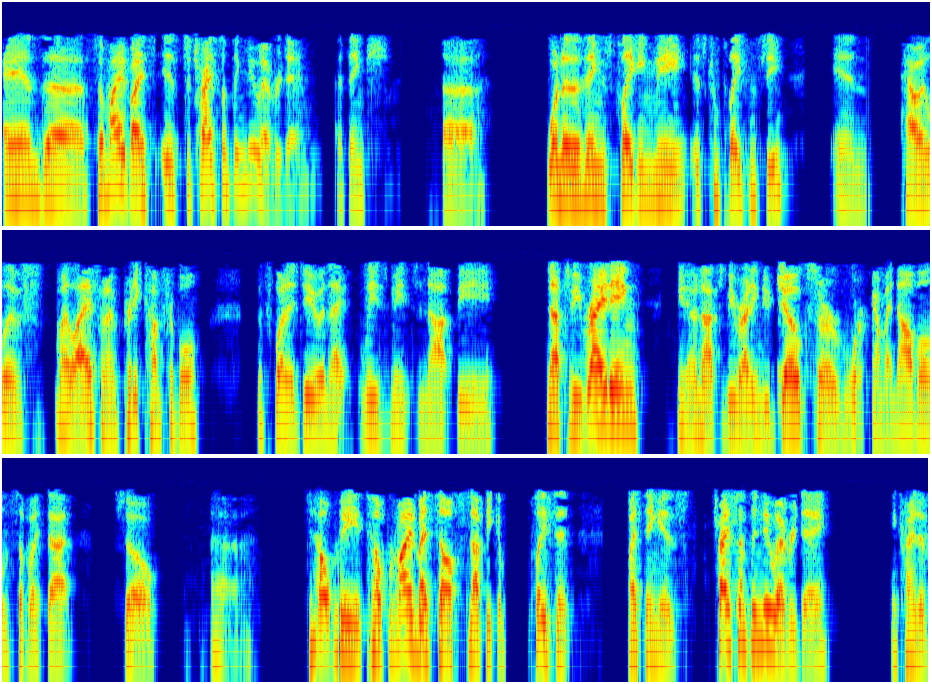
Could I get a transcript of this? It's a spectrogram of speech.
And uh so my advice is to try something new every day. I think uh one of the things plaguing me is complacency in how I live my life and I'm pretty comfortable with what I do and that leads me to not be not to be writing, you know, not to be writing new jokes or working on my novel and stuff like that. So, uh, to help me, to help remind myself to not be complacent, my thing is try something new every day and kind of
